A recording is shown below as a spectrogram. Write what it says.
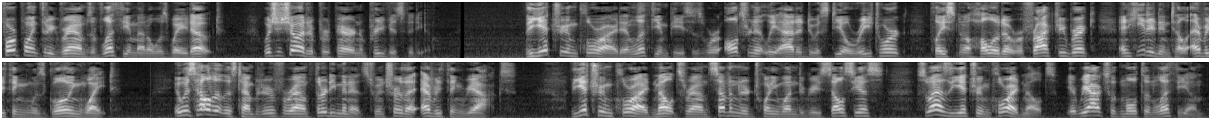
4.3 grams of lithium metal was weighed out, which I showed how to prepare in a previous video. The yttrium chloride and lithium pieces were alternately added to a steel retort, placed in a hollowed out refractory brick, and heated until everything was glowing white. It was held at this temperature for around 30 minutes to ensure that everything reacts. The yttrium chloride melts around 721 degrees Celsius, so as the yttrium chloride melts, it reacts with molten lithium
